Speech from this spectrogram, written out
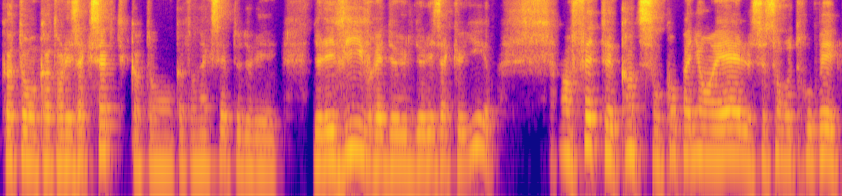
quand on, quand on les accepte, quand on, quand on accepte de les, de les vivre et de, de les accueillir. En fait, quand son compagnon et elle se sont retrouvés,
